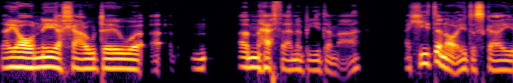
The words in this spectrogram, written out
daioni a llaw dew ymhethau yn y byd yma. A hyd yn oed, ysgau,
